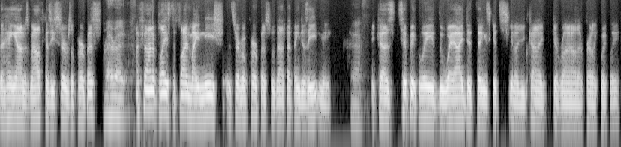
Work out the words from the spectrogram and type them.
to hang out in his mouth because he serves a purpose. Right. Right. I found a place to find my niche and serve a purpose without that thing just eating me Yeah. because typically the way I did things gets, you know, you kind of get run out of there fairly quickly.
